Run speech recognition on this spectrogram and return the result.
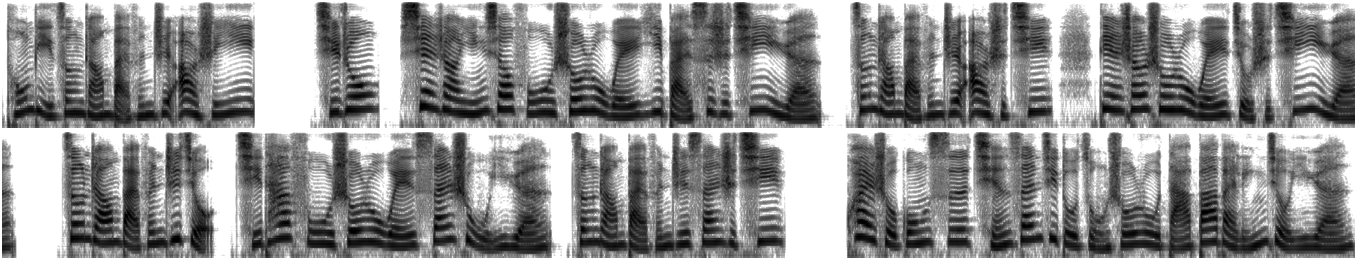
同比增长百分之二十一。其中，线上营销服务收入为一百四十七亿元，增长百分之二十七；电商收入为九十七亿元，增长百分之九；其他服务收入为三十五亿元，增长百分之三十七。快手公司前三季度总收入达八百零九亿元，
